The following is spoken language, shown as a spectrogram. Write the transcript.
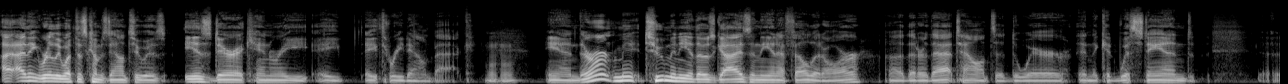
I, I think really what this comes down to is is Derrick Henry a a three down back? And there aren't ma- too many of those guys in the NFL that are uh, that are that talented to where and that could withstand uh,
